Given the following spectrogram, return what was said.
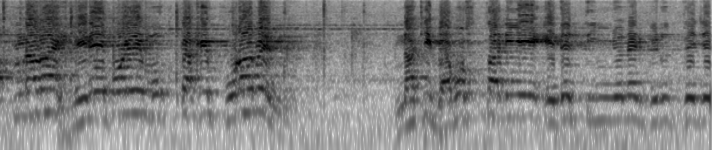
আপনারা হেরে পড়ে মুখটাকে পোড়াবেন, নাকি ব্যবস্থা নিয়ে এদের তিনজনের বিরুদ্ধে যে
